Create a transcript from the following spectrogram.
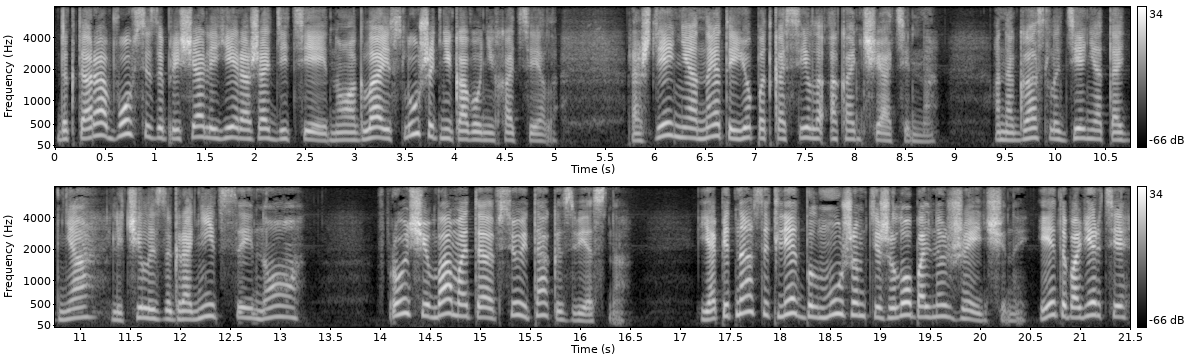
Доктора вовсе запрещали ей рожать детей, но Аглая и слушать никого не хотела. Рождение Аннеты ее подкосило окончательно. Она гасла день ото дня, лечилась за границей, но... Впрочем, вам это все и так известно. Я 15 лет был мужем тяжело больной женщины, и это, поверьте,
